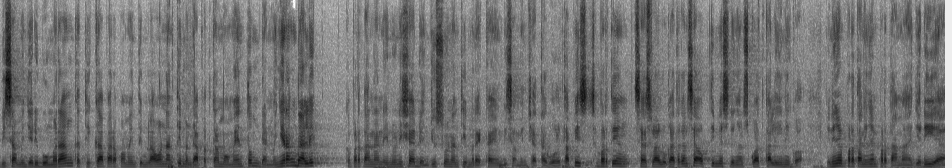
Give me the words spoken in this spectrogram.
bisa menjadi bumerang ketika para pemain tim lawan nanti mendapatkan momentum dan menyerang balik ke pertahanan Indonesia dan justru nanti mereka yang bisa mencetak gol. Tapi seperti yang saya selalu katakan, saya optimis dengan skuad kali ini kok. Ini kan pertandingan pertama, jadi ya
